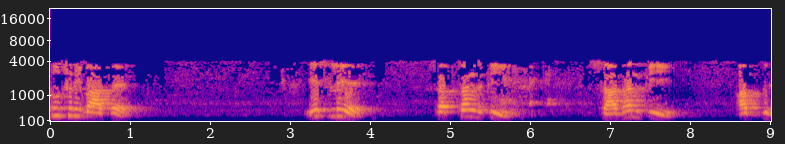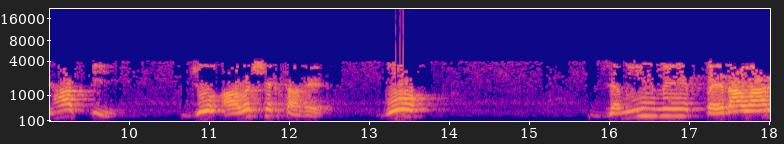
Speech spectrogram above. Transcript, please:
दूसरी बात है। इसलिए सत्संग की, साधन की अभ्यास की जो आवश्यकता है, वो ज़मीन में पैदावार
